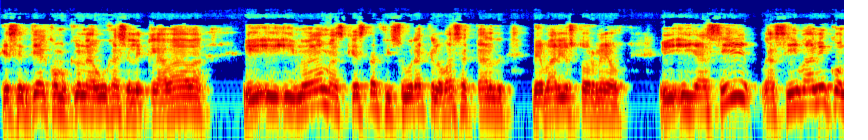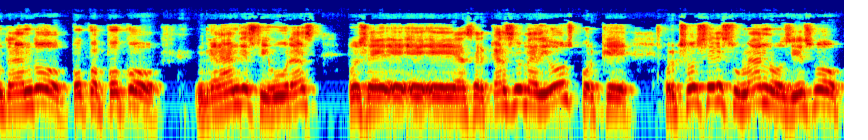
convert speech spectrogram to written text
que sentía como que una aguja se le clavaba y, no era más que esta fisura que lo va a sacar de, de varios torneos. Y, y, así, así van encontrando poco a poco grandes figuras, pues eh, eh, eh, acercarse a adiós porque, porque son seres humanos y eso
